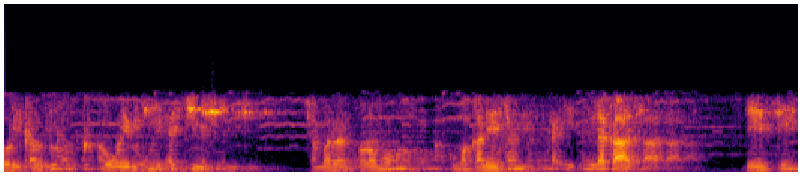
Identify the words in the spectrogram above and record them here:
horii qabdu qawwee bitii hidhachiisi. Shamarran Oromoo akkuma kaleessan ka'ii dhiira kaasi. Deesseen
